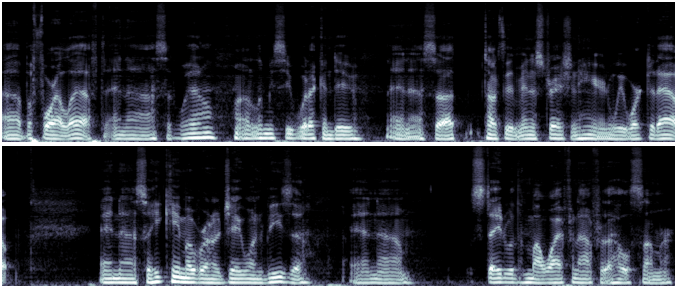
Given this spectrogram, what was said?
uh, before I left, and uh, I said, "Well, uh, let me see what I can do." And uh, so I talked to the administration here, and we worked it out. And uh, so he came over on a J one visa, and um, stayed with my wife and I for the whole summer.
